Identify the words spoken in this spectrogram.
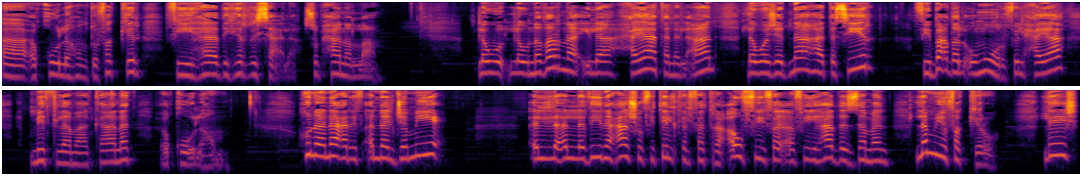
آه، عقولهم تفكر في هذه الرسالة. سبحان الله. لو لو نظرنا إلى حياتنا الآن لوجدناها تسير في بعض الأمور في الحياة مثل ما كانت عقولهم. هنا نعرف أن الجميع الذين عاشوا في تلك الفترة أو في في هذا الزمن لم يفكروا. ليش؟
